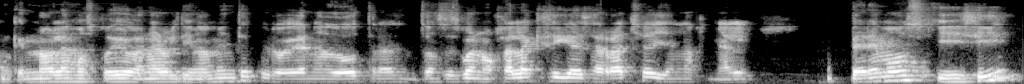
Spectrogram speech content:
aunque no la hemos podido ganar últimamente, pero he ganado otras, entonces bueno, ojalá que siga esa racha y en la final veremos, y sí,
